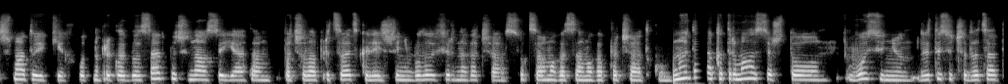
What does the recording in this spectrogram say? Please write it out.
шмат у якіх вот напрыклад гласад пачынаўся я там пачала працаваць калі яшчэ не было эфірнага часу самага самага пачатку ну так атрымалася что восенню 2020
